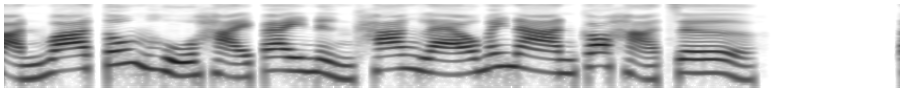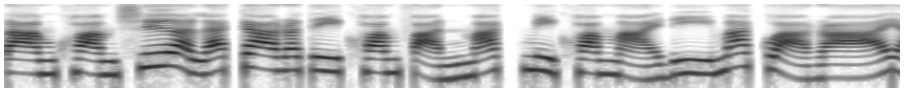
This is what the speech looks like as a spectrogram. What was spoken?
ฝันว่าตุ้มหูหายไปหนึ่งข้างแล้วไม่นานก็หาเจอ ตามความเชื่อและการตีความฝันมักมีความหมายดีมากกว่าร้าย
